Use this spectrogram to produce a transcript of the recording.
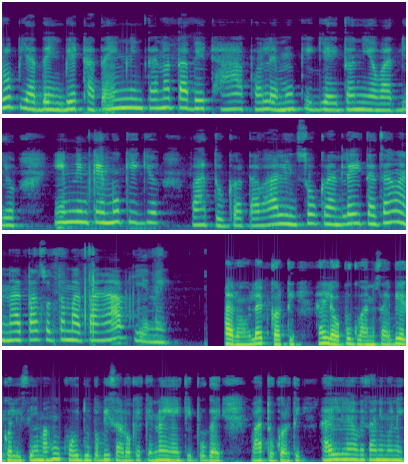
રૂપિયા દઈને બેઠા હતા એમ નીમ તા નતા બેઠા. હા, ભલે, મૂકી ગયા ધન્યવાદ ગયો. એમ નિમ કંઈ મૂકી ગયો. વાતું કરતા હાલીને છોકરાને લઈ તો જવા ના પાછો તમારે પાસે આવીએ નહીં. હાલો લેટ કરતી હાલો પૂગવાનું સાહેબ બે ગોલી સેમાં હું ખોઈ દઉં તો બિસાડો કે નહીં અહીંથી પૂગાઈ વાતું કરતી હાલ ને હવે સાની મને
